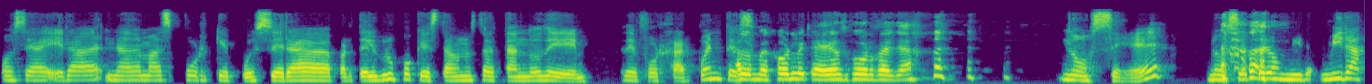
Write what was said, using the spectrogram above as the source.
O sea, era nada más porque pues era parte del grupo que estábamos tratando de, de forjar puentes. A lo mejor le caías gorda ya. no sé, no sé, pero mira, mira,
